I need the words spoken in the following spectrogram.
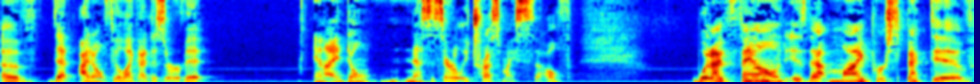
of that, I don't feel like I deserve it, and I don't necessarily trust myself. What I've found is that my perspective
